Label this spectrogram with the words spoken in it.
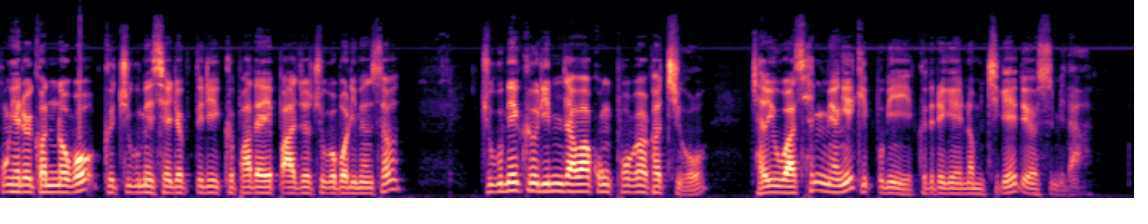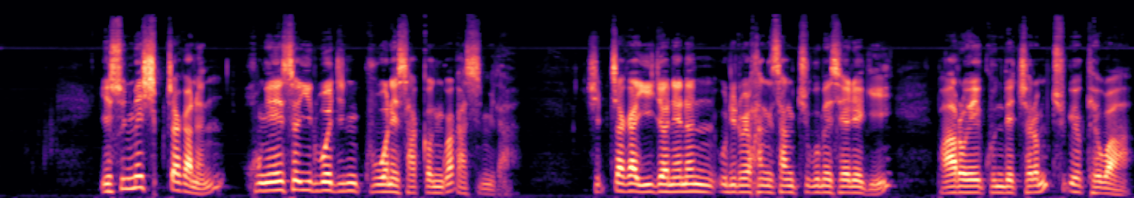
홍해를 건너고 그 죽음의 세력들이 그 바다에 빠져 죽어버리면서 죽음의 그림자와 공포가 거치고 자유와 생명의 기쁨이 그들에게 넘치게 되었습니다. 예수님의 십자가는 홍해에서 이루어진 구원의 사건과 같습니다. 십자가 이전에는 우리를 항상 죽음의 세력이 바로의 군대처럼 추격해와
